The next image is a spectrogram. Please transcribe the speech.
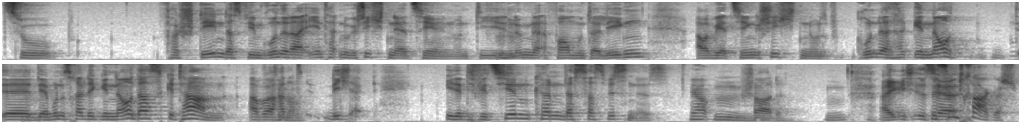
zu verstehen, dass wir im Grunde da jeden Tag nur Geschichten erzählen und die in Mhm. irgendeiner Form unterlegen, aber wir erzählen Geschichten. Und im Grunde hat genau äh, Mhm. der Bundesrat hat genau das getan, aber Genau. hat nicht identifizieren können, dass das Wissen ist. Ja. Schade. Hm. Eigentlich ist Bisschen ja, tragisch.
